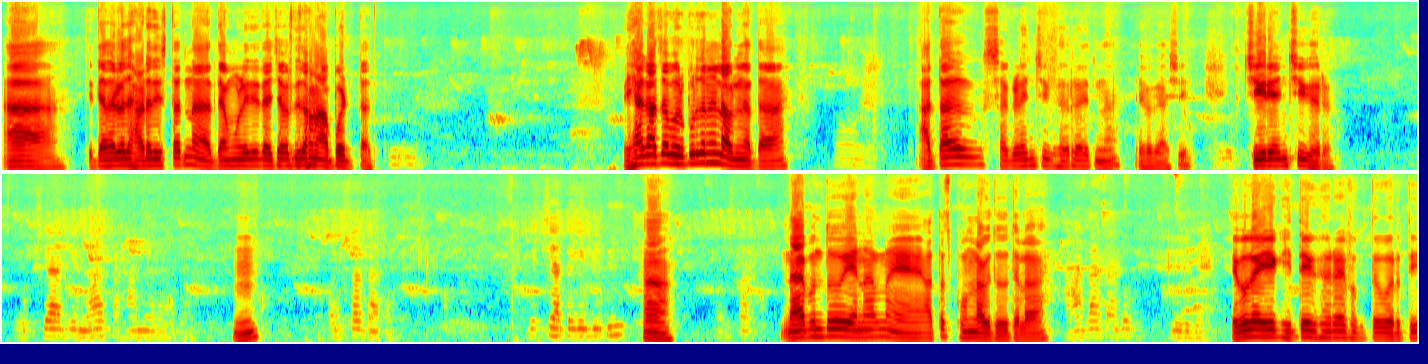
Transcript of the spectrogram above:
हा ते त्या साईडला झाडं दिसतात ना त्यामुळे ते त्याच्यावरती जाऊन आपटतात. ह्या काचा भरपूर जण लावले ना आता. आता सगळ्यांची घरं आहेत ना हे बघा अशी. चिऱ्यांची घरं. हां. नाही पण तो येणार नाही. आताच फोन लावत होतो त्याला. हे बघा एक इथे घर आहे फक्त वरती.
